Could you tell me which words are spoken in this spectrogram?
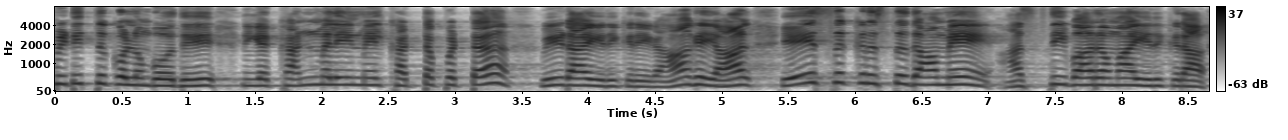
பிடித்து கொள்ளும்போது நீங்கள் கண்மலையின் மேல் கட்டப்பட்ட வீடாக இருக்கிறீர்கள் ஆகையால் இயேசு கிறிஸ்து தாமே அஸ்திபாரமாக இருக்கிறார்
